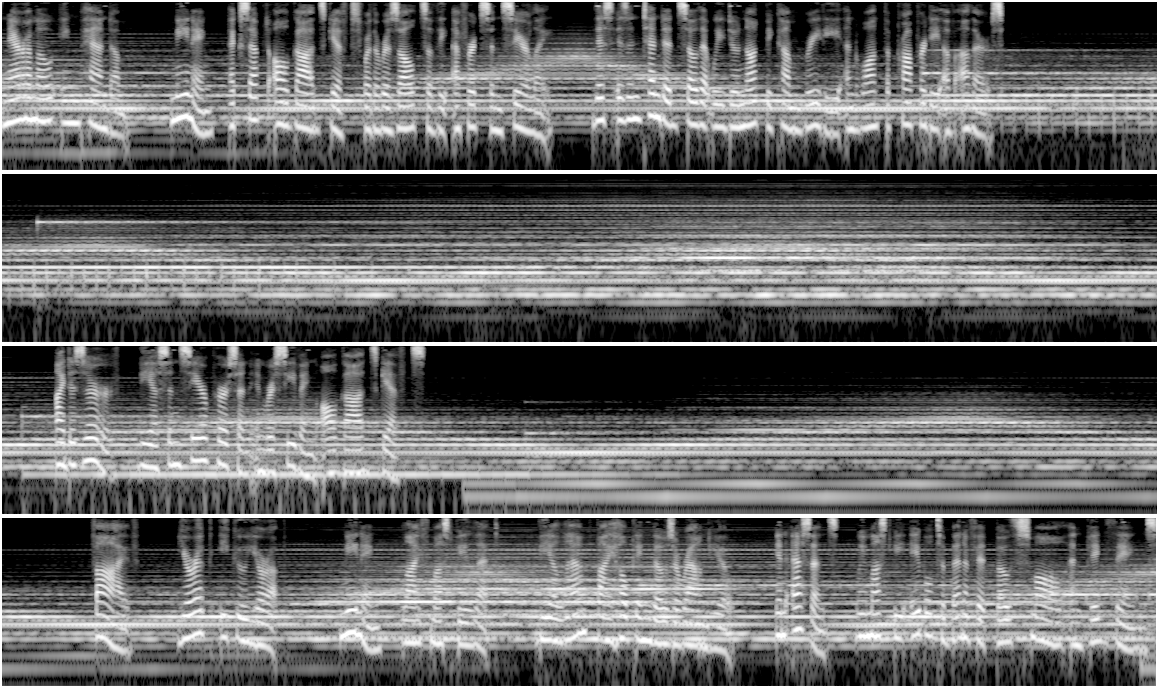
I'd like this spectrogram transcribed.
Nrimo ing pandum. Meaning, accept all God's gifts for the results of the effort sincerely. This is intended so that we do not become greedy and want the property of others. I deserve be a sincere person in receiving all God's gifts. Five. Urip Iku Urup. Meaning, life must be lit. Be a lamp by helping those around you. In essence, we must be able to benefit both small and big things.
